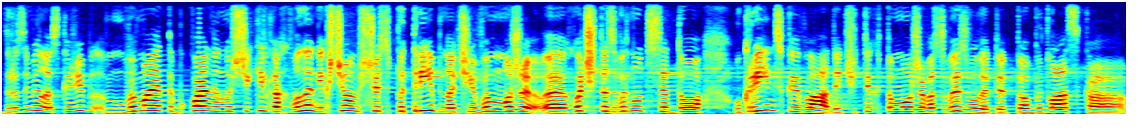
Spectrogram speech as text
Зрозуміло, скажіть, м, ви маєте буквально ну, ще кілька хвилин. Якщо вам щось потрібно, чи ви може е, хочете звернутися до української влади, чи тих, хто може вас визволити, то, будь ласка,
